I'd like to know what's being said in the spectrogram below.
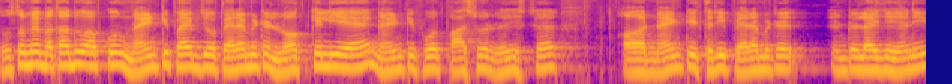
दोस्तों, मैं बता दूँ आपको 95 जो पैरामीटर लॉक के लिए है 94 पासवर्ड रजिस्टर और 93 पैरामीटर इंटरलाइज यानी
